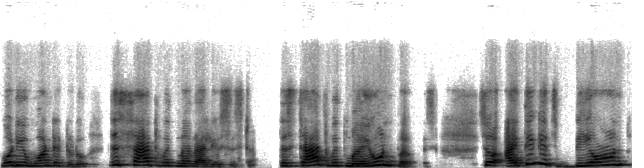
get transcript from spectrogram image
what you wanted to do, this sat with my value system. This sat with my own purpose. So I think it's beyond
